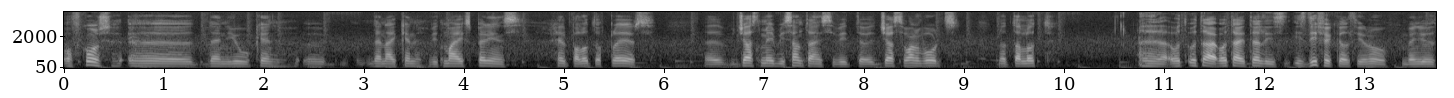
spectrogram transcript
Of course, uh, then you can, uh, then I can, with my experience, help a lot of players. Uh, just maybe sometimes with uh, just one word, not a lot. Uh, what, what I what I tell is is difficult, you know. When you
